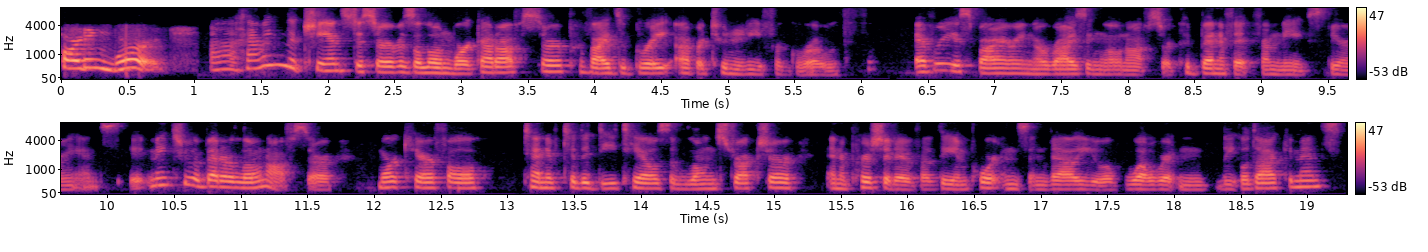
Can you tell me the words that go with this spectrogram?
parting words? Uh, having the chance to serve as a loan workout officer provides a great opportunity for growth. Every aspiring or rising loan officer could benefit from the experience. It makes you a better loan officer, more careful, attentive to the details of loan structure, and appreciative of the importance and value of well written legal documents.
